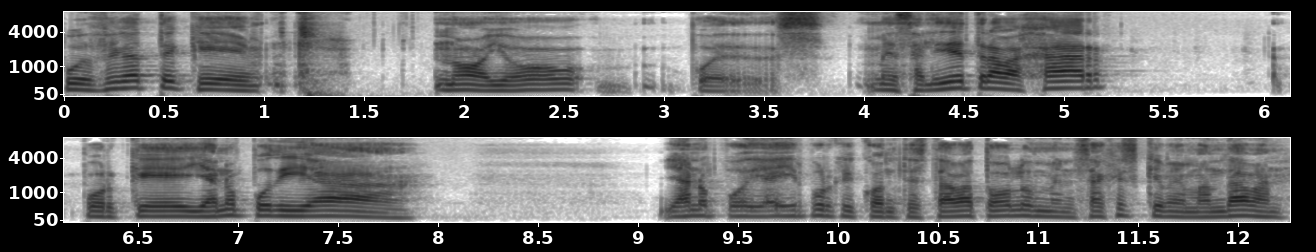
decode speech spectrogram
Pues fíjate que no, yo pues me salí de trabajar porque ya no podía ya no podía ir porque contestaba todos los mensajes que me mandaban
